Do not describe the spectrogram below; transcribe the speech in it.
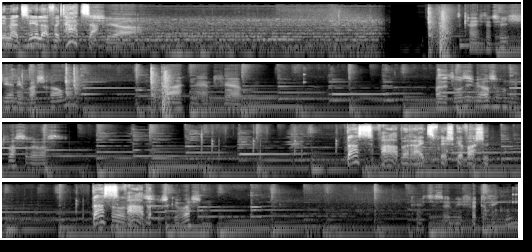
Dem Erzähler für Tatsache. Tja. Jetzt kann ich natürlich hier in dem Waschraum den Laken einfärben. Und jetzt muss ich mir aussuchen, mit was oder was? Das war bereits frisch gewaschen. Das So, war... das frisch gewaschen. Kann ich das irgendwie verdrängen?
